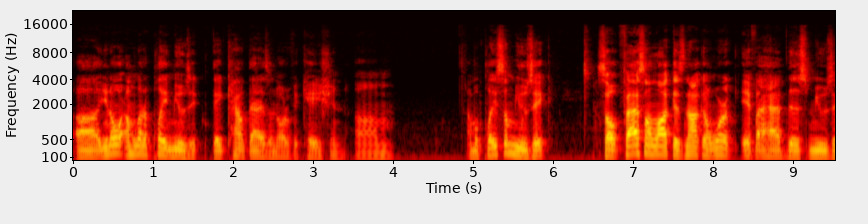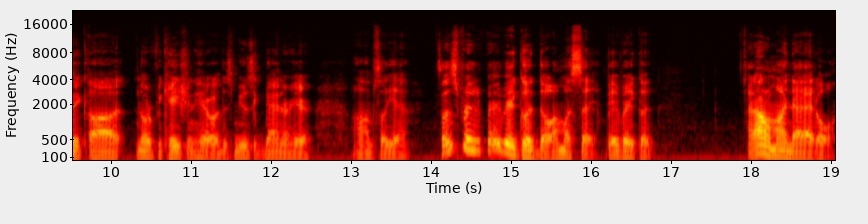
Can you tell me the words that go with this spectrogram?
uh, you know what? I'm gonna play music. They count that as a notification. Um, I'm gonna play some music. So fast unlock is not gonna work if I have this music uh, notification here or this music banner here. Um, so yeah, so it's pretty very very good though I must say very very good, and I don't mind that at all.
